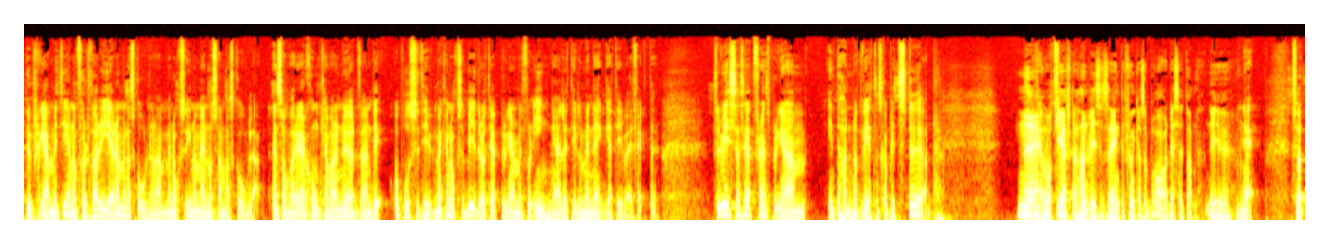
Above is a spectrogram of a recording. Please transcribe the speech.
hur programmet genomförs varierar mellan skolorna men också inom en och samma skola. En sån variation kan vara nödvändig och positiv men kan också bidra till att programmet får inga eller till och med negativa effekter. Så det visar sig att Friends program inte hade något vetenskapligt stöd. Nej, och i efterhand visar sig inte funka så bra dessutom. Ju, Nej. Så att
